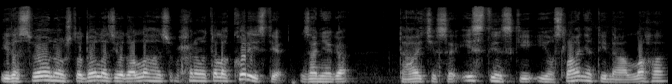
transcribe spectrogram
i da sve ono što dolazi od Allaha subhanahu wa ta'ala koristi za njega, taj će se istinski i oslanjati na Allaha,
